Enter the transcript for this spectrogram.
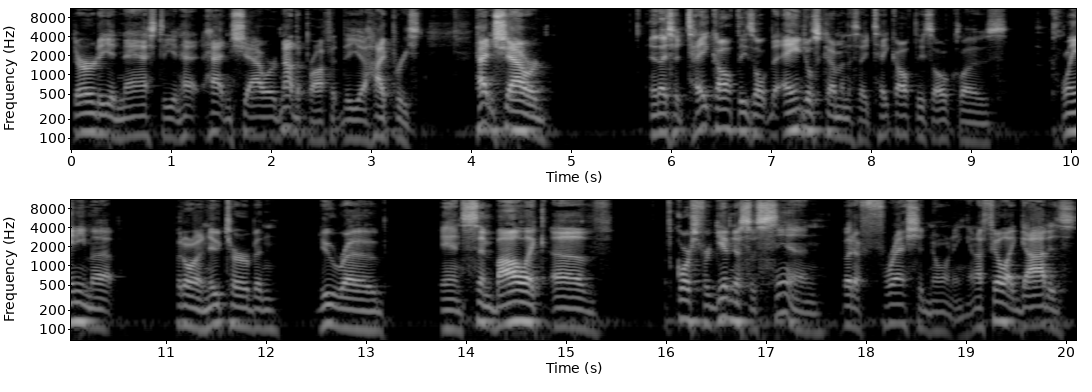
dirty and nasty and ha- hadn't showered. Not the prophet, the uh, high priest hadn't showered And they said, take off these old. The angels come and they say, take off these old clothes, clean him up, put on a new turban, new robe, and symbolic of, of course, forgiveness of sin, but a fresh anointing. And I feel like God is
